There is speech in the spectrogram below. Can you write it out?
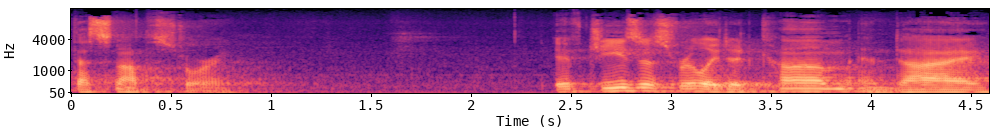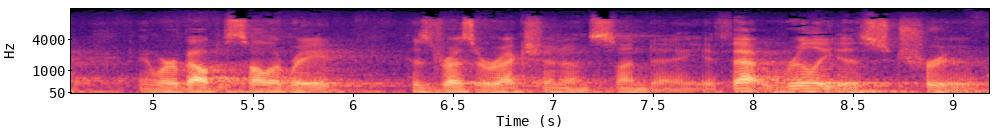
that's not the story. If Jesus really did come and die, and we're about to celebrate his resurrection on Sunday, if that really is true,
